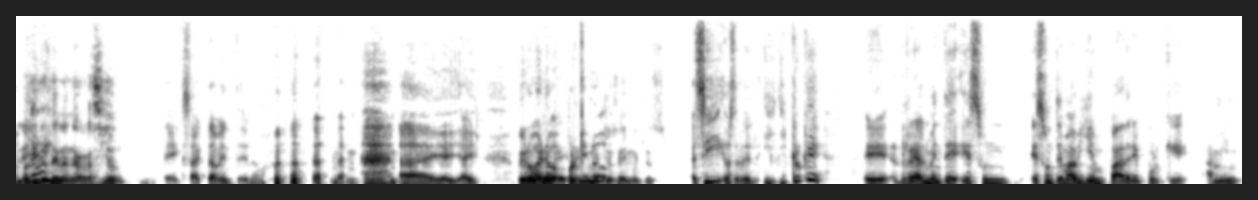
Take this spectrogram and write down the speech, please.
Leyendas de la narración. Exactamente, ¿no? ay, ay, ay. Pero bueno, ¿por qué no? Muchos, hay muchos. Sí, y, creo que eh, realmente es un, es un tema bien padre porque a mí,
